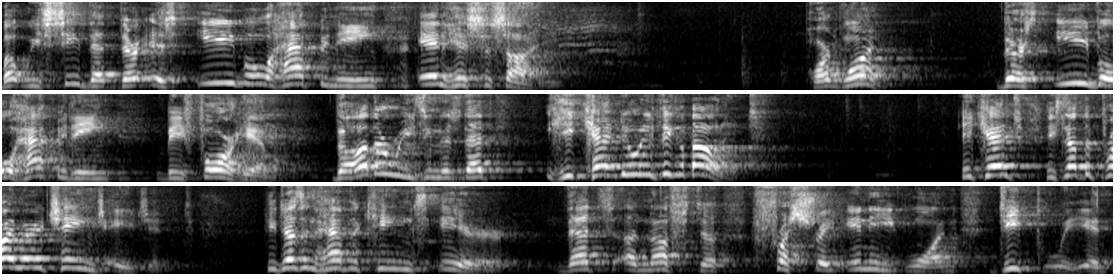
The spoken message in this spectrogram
but we see that there is evil happening in his society. Part one, there's evil happening before him. The other reason is that he can't do anything about it. He can't, he's not the primary change agent. He doesn't have the king's ear. That's enough to frustrate anyone deeply and,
